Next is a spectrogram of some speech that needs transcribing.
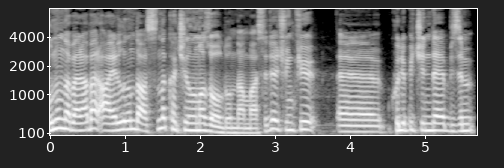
Bununla beraber ayrılığın da aslında kaçınılmaz olduğundan bahsediyor. Çünkü e, kulüp içinde bizim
